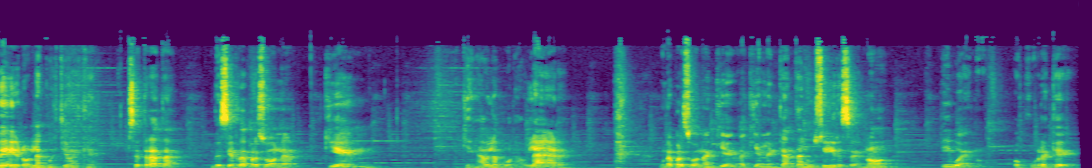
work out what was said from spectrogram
Pero la cuestión es que se trata de cierta persona quien, quien habla por hablar, una persona a quien, a quien le encanta lucirse, ¿no? Y bueno, ocurre que,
